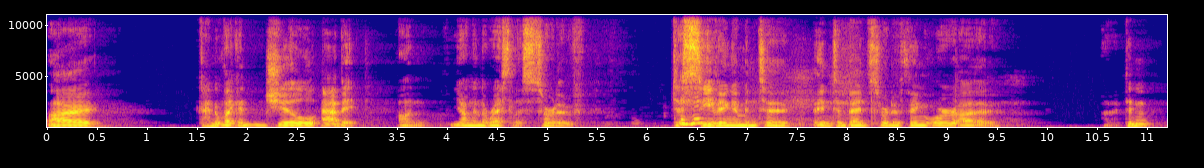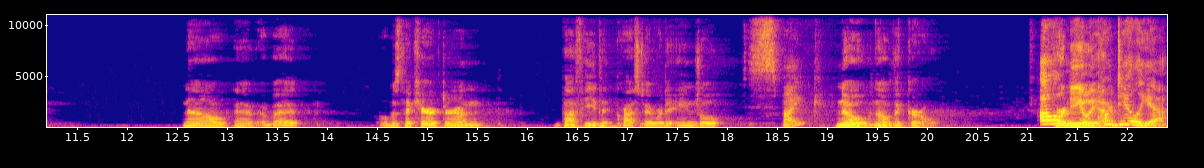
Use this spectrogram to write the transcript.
I kind of like a Jill Abbott on Young and the Restless, sort of deceiving him into into bed, sort of thing, or uh, didn't no, uh, but what was the character on Buffy that crossed over to Angel? Spike? No, no, the girl. Oh, Cordelia. Cordelia.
